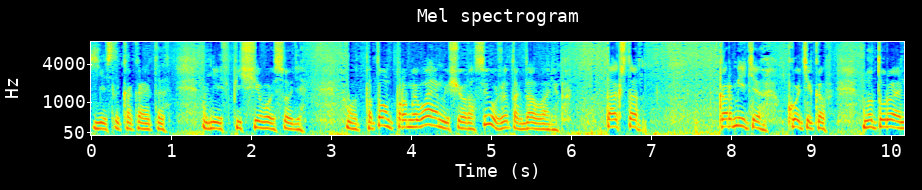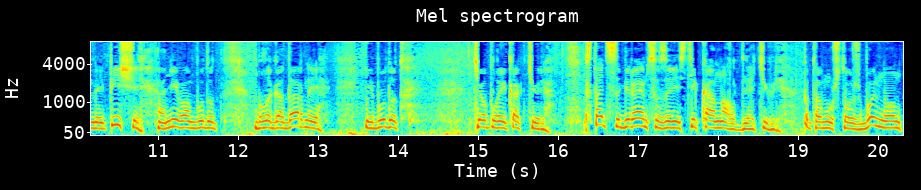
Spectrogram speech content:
если какая-то в ней в пищевой соде. Вот, потом промываем еще раз и уже тогда варим. Так что кормите котиков натуральной пищей, они вам будут благодарны и будут теплые, как тюря. Кстати, собираемся завести канал для тюри, потому что уж больно он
